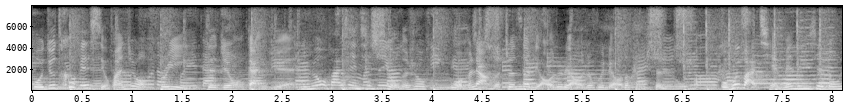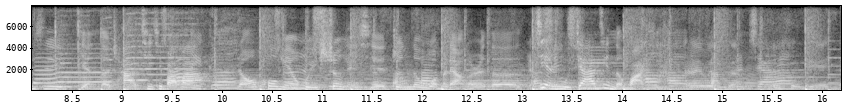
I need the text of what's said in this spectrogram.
我就特别喜欢这种 free 的这种感觉。你没有发现，其实有的时候我们两个真的聊着聊着会聊得很深入吗？我会把前面的一些东西剪得差七七八八，然后后面会剩一些真的我们两个人的渐入佳境的话题。哎，我总结一下：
